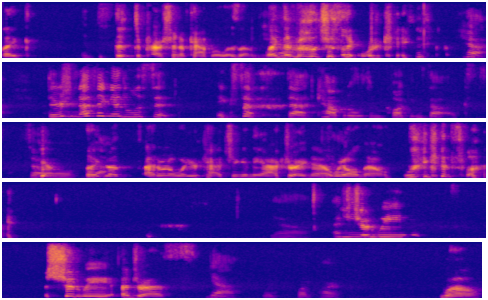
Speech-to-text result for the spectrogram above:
like It's the depression of capitalism. Like they're both just like working. Yeah. There's nothing illicit except that capitalism fucking sucks. So Yeah, like yeah. that's i don't know what you're catching in the act right now. We all know. Like it's fine yeah. I mean should we should we address Yeah. What, what part? Well,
